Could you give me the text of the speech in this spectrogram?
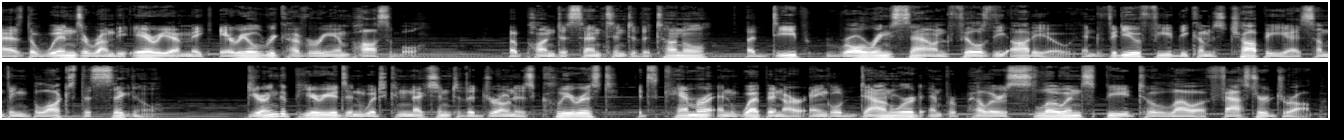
as the winds around the area make aerial recovery impossible. Upon descent into the tunnel, a deep, roaring sound fills the audio, and video feed becomes choppy as something blocks the signal. During the periods in which connection to the drone is clearest, its camera and weapon are angled downward and propellers slow in speed to allow a faster drop.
